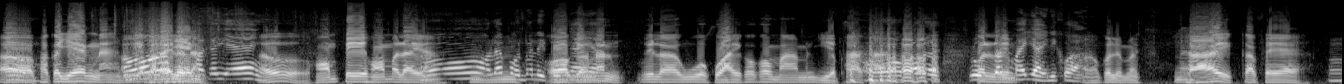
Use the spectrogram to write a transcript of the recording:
เอเอออผักกระแยงนะอ๋อเรียกอะไรเป็เลยนนะผักกระแยงเออ หอมเปรย์หอมอะไรอ๋นะอแล้วผลผลิตอเป็นอกไงอย่างอะนั้น เวลาวัวควายเขาเข้ามามันเหยียบผ้าอ๋อขาวก็เลยปลูกก็เลยต้นไม้ใหญ่ดีกว่าเออก็เลยมานะใช้กาแฟอืม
